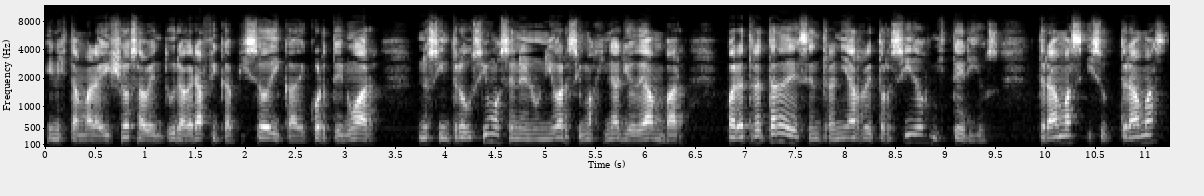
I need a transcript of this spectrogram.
En esta maravillosa aventura gráfica episódica de corte noir, nos introducimos en el universo imaginario de Ámbar para tratar de desentrañar retorcidos misterios, tramas y subtramas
